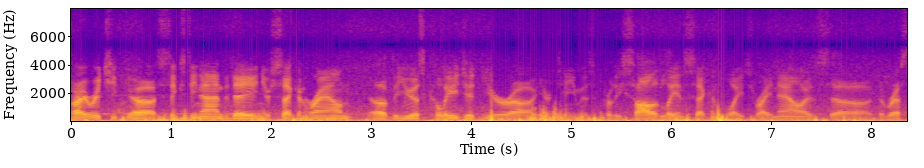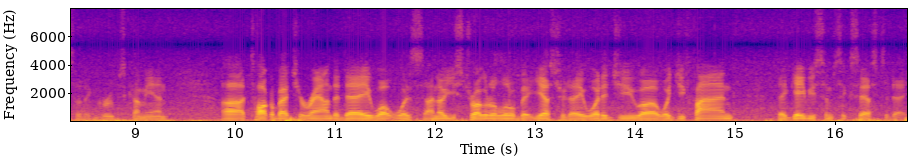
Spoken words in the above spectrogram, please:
All right, Richy, uh, 69 today in your second round of the U.S. Collegiate. Your uh, your team is pretty solidly in second place right now as uh, the rest of the groups come in. Uh, talk about your round today. What was I know you struggled a little bit yesterday. What did you uh, what did you find that gave you some success today?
